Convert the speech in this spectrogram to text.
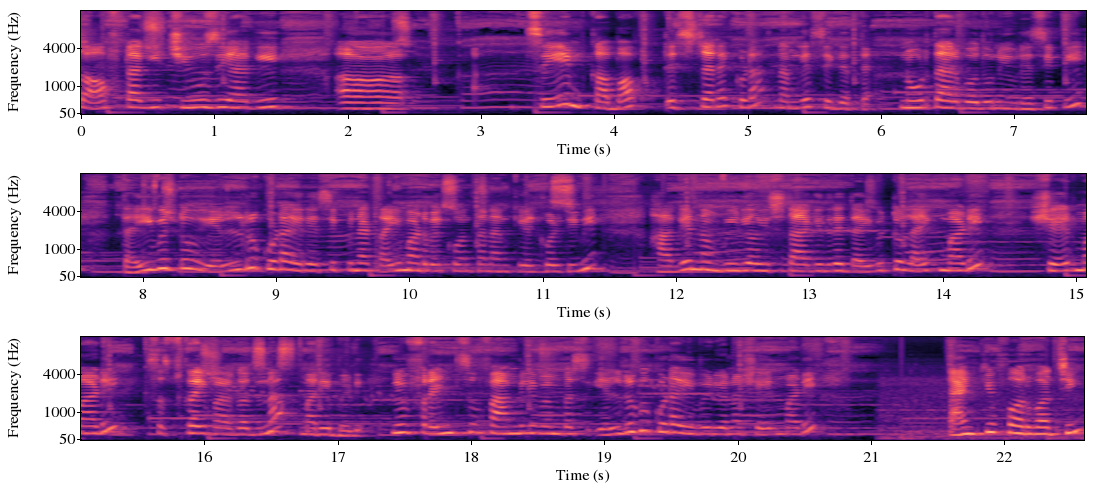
ಸಾಫ್ಟಾಗಿ ಚ್ಯೂಸಿಯಾಗಿ ಸೇಮ್ ಕಬಾಬ್ ಟೆಸ್ಟರೇ ಕೂಡ ನಮಗೆ ಸಿಗುತ್ತೆ. ನೋಡ್ತಾ ಇರ್ಬೋದು ನೀವು ರೆಸಿಪಿ ದಯವಿಟ್ಟು ಎಲ್ಲರೂ ಕೂಡ ಈ ರೆಸಿಪಿನ ಟ್ರೈ ಮಾಡಬೇಕು ಅಂತ ನಾನು ಕೇಳ್ಕೊಳ್ತೀನಿ. ಹಾಗೆ ನಮ್ಮ ವಿಡಿಯೋ ಇಷ್ಟ ಆಗಿದರೆ ದಯವಿಟ್ಟು ಲೈಕ್ ಮಾಡಿ ಶೇರ್ ಮಾಡಿ ಸಬ್ಸ್ಕ್ರೈಬ್ ಆಗೋದನ್ನು ಮರಿಬೇಡಿ. ನಿಮ್ಮ ಫ್ರೆಂಡ್ಸು ಫ್ಯಾಮಿಲಿ ಮೆಂಬರ್ಸ್ ಎಲ್ರಿಗೂ ಕೂಡ ಈ ವಿಡಿಯೋನ ಶೇರ್ ಮಾಡಿ. ಥ್ಯಾಂಕ್ ಯು ಫಾರ್ ವಾಚಿಂಗ್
